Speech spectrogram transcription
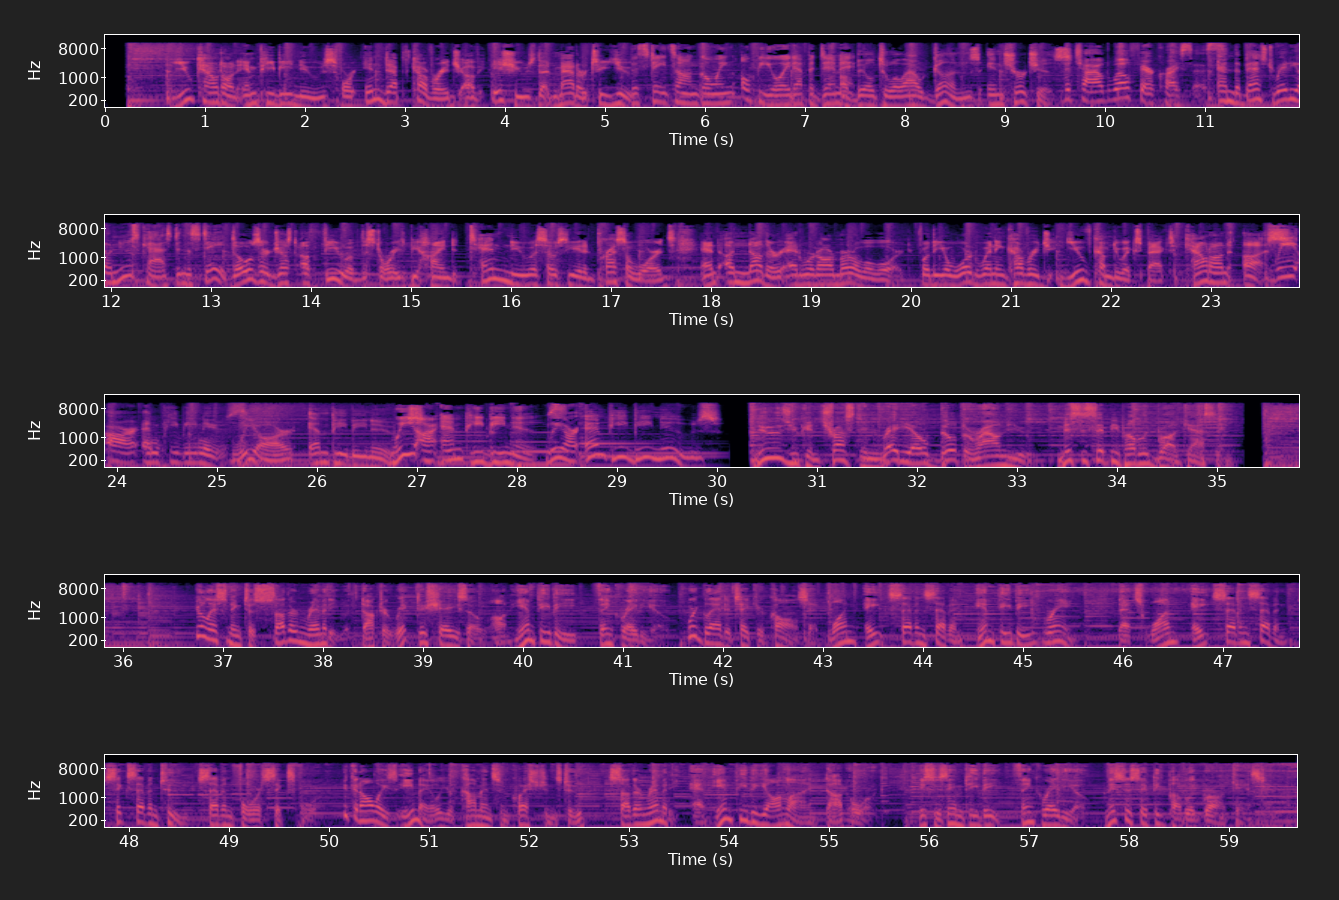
You count on MPB News for in depth coverage of issues that matter to you. The state's ongoing opioid epidemic. A bill to allow guns in churches. The child welfare crisis. And the best radio newscast in the state. Those are just a few of the stories behind 10 new Associated Press Awards and another Edward R. Murrow Award. For the award winning coverage you've come to expect, count on us. We are MPB News. We are MPB News. We are MPB News. We are MPB News. News you can trust in radio built around you. Mississippi Public Broadcasting. You're listening to Southern Remedy with Dr. Rick DeShazo on MPB Think Radio. We're glad to take your calls at 1 877 MPB Ring. That's 1 877 672 7464. You can always email your comments and questions to Southern Remedy at MPBOnline.org. This is MPB Think Radio, Mississippi Public Broadcasting.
